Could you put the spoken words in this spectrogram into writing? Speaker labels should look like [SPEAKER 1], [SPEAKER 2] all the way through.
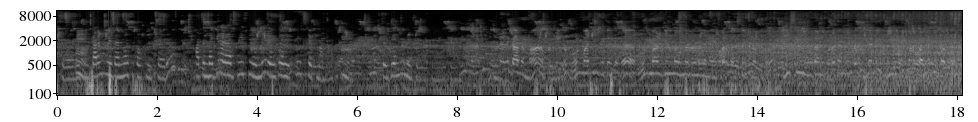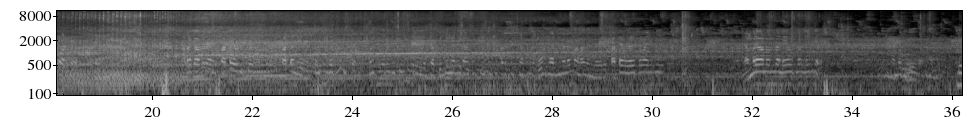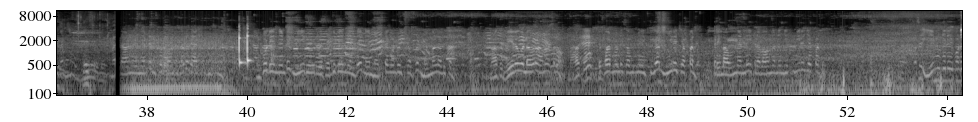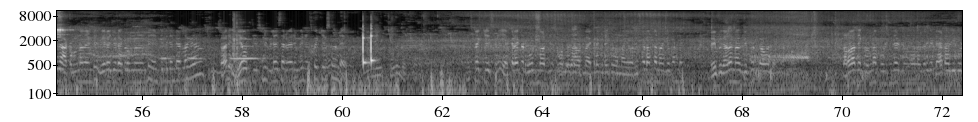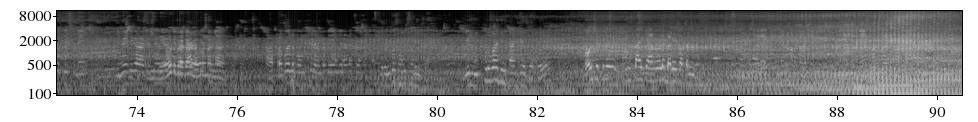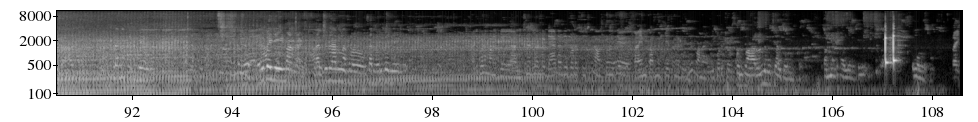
[SPEAKER 1] Hmm. Current bill conversation ఇచ్చాడు. అతని దగ్గర పీసీ ఉంది ఎంక్వైరీ చూసి చెప్పమన్నా చూసి చెప్పేందుకు
[SPEAKER 2] కాదమ్మా. ఇప్పుడు మీరు రోడ్ మార్జిన్ పెట్టారు కదా. రోడ్ మార్జిన్లో ఉన్నటువంటి దాన్ని వాడపరిస్థితులు పీసీ ఇవ్వడానికి కూడా దాని ఎందుకంటే దీన్ని మన కమ్యూనిటీ పర్పస్ వాడుకోవాలి అలా కాకుండా పట్ట ఎవరు పట్ట లేదు. పోలీసు దగ్గర ఇచ్చారు? పోలీసు దగ్గర రేపు నెంబర్ ఏమైనా ఉందా? లేవుట్లో లేదు కదా. నెంబర్ ఏంటంటే రిపోర్ట్ ఇంకోటి ఏంటంటే మీరు రేపు పొద్దుట ఏంటంటే నేను నెక్స్ట్ టైం అంటే వచ్చినప్పుడు మిమ్మల్ని అడుగుతాను. నాకు వేరే వాళ్ళు ఎవరు అనవసరం. నాకు డిపార్ట్మెంట్కి సంబంధించిగా మీరే చెప్పాలి. ఇక్కడ ఇలా ఉందండి ఇక్కడ ఇలా ఉందండి అని చెప్పి మీరే చెప్పండి అసలు ఏమీ తెలియకుండా అక్కడ ఉన్నదంటే వేరే చోట ఎక్కడ ఉన్నదంటే ఏం తెలియదంటే అట్లాగా? సారీ లేఅవుట్ తీసుకుని విలేజ్ సర్వే మీరు ఇన్స్పెక్ట్ చేసుకోండి. ఇన్స్పెక్ట్ చేసుకుని ఎక్కడెక్కడ రోడ్ మార్జిన్స్ ఉన్నాయి అట్లా ఎక్కడెక్కడైతే ఉన్నాయో రిపోర్ట్ అంతా నాకు ఇవ్వండి. రేపు కదా నాకు రిపోర్ట్ కావాలి. తర్వాత ఇక్కడ ఉన్న పోలీస్ దగ్గర వాళ్ళందరికీ డేటా అది కూడా తీసుకుని ఇమీడియట్గా లేఅవుట్ ప్రకారం ఎవరు ఉన్నారు ఆ ప్రపోజల్ పంపించి దాన్ని బట్టి ఏం చేయాలని
[SPEAKER 3] ఇంకో సమస్య ఉంది సార్. వీళ్ళు ఇప్పుడు కూడా దీన్ని కాల్ చేయకపోతే భవిష్యత్తులో ఈ స్థాయికి ఆరు రోజులే బలైపోతారు
[SPEAKER 2] వెరిఫై చేయండి.
[SPEAKER 3] అర్జీదారులను అసలు ఒకసారి వెరిఫై చేయండి.
[SPEAKER 2] అది కూడా మనకి వాళ్ళు ఇచ్చినటువంటి డేటా అది కూడా చూసుకుని అవసరమైతే టైం పర్మిట్ చేసినట్టు మనం ఇది కూడా కొంచెం
[SPEAKER 3] ఆ రెండు విషయాలు సార్ కమ్యూనిటీ హాల్ పిల్లలు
